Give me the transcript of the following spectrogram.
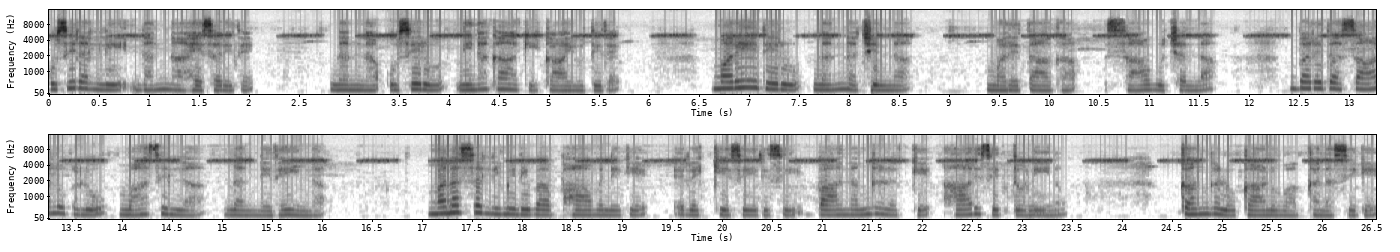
ಉಸಿರಲ್ಲಿ ನನ್ನ ಹೆಸರಿದೆ. ನನ್ನ ಉಸಿರು ನಿನಗಾಗಿ ಕಾಯುತ್ತಿದೆ. ಮರೆಯದಿರು ನನ್ನ ಚಿನ್ನ. ಮರೆತಾಗ ಸಾವು ಚೆನ್ನ. ಬರೆದ ಸಾಲುಗಳು ಮಾಸಿಲ್ಲ ನನ್ನೆದೆಯಿಂದ. ಮನಸ್ಸಲ್ಲಿ ಮಿಡಿವ ಭಾವನೆಗೆ ರೆಕ್ಕೆ ಸೇರಿಸಿ ಬಾನಂಗಳಕ್ಕೆ ಹಾರಿಸಿದ್ದು ನೀನು. ಕಂಗಳು ಕಾಣುವ ಕನಸಿಗೆ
